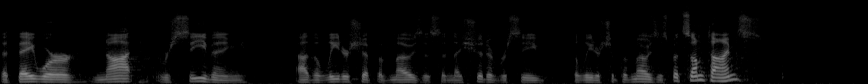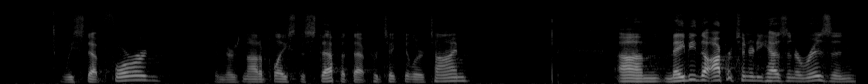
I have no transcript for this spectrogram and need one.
that they were not receiving uh, the leadership of Moses, and they should have received the leadership of Moses. But sometimes we step forward, and there's not a place to step at that particular time. Um, maybe the opportunity hasn't arisen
